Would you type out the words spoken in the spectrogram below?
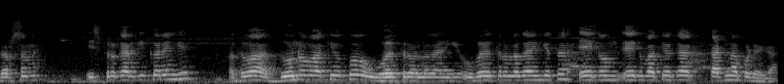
दर्शन। इस प्रकार की करेंगे, अथवा दोनों वाक्यों को उभयत्र लगाएँगे। उभयत्र लगाएँगे तो एक एक वाक्य का काटना पड़ेगा।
